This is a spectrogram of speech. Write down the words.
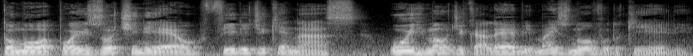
Tomou-a, pois, Otiniel, filho de Kenaz, o irmão de Caleb, mais novo do que ele.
